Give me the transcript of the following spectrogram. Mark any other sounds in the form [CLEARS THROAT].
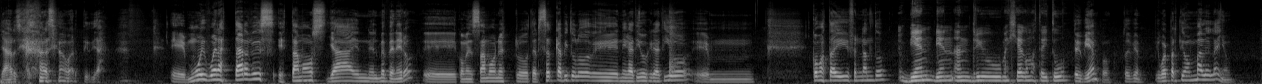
Ya, ahora sí, [LAUGHS] ahora sí vamos a partir, ya. Eh, muy buenas tardes, estamos ya en el mes de enero, eh, comenzamos nuestro tercer capítulo de Negativo Creativo. Em, ¿Cómo estáis, Fernando? Bien, bien, Andrew Mejía, ¿cómo estás tú? Estoy bien, pues, estoy bien. Igual partimos mal el año.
